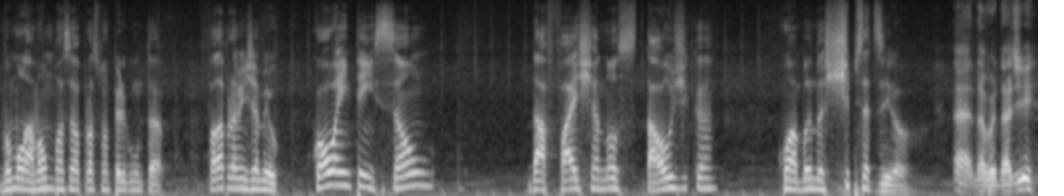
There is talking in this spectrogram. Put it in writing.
Vamos lá, vamos passar a próxima pergunta. Fala para mim, Jamil, qual é a intenção da faixa nostálgica com a banda Chipset Zero? É, na verdade.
